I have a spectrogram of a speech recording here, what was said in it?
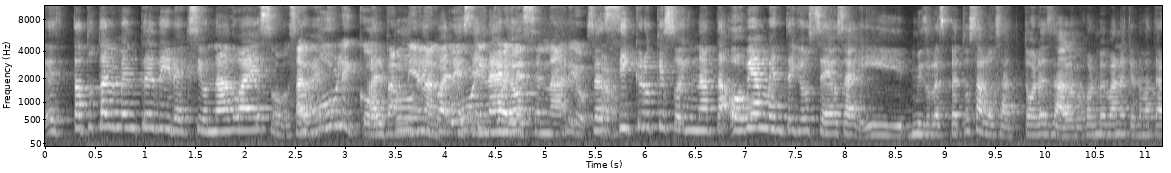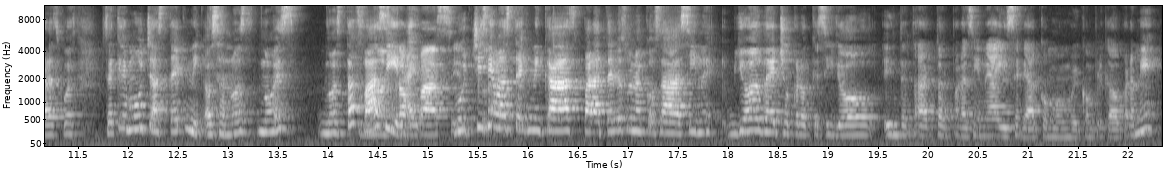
está totalmente direccionado a eso, ¿sabes? Al público, Al también, público, al público, escenario. al escenario. O sea, claro. sí creo que soy nata. Obviamente yo sé, o sea, y mis respetos a los actores, a lo mejor me van a querer matar después. Sé que hay muchas técnicas, o sea, no es, no es, no está No fácil. está hay fácil, muchísimas técnicas. Para tele es una cosa, cine. Yo, de hecho, creo que si yo intentara actuar para cine, ahí sería como muy complicado para mí.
